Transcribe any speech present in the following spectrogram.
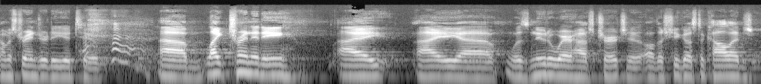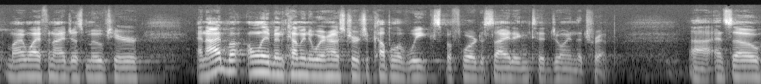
I'm a stranger to you too. Um, like Trinity, I I uh, was new to Warehouse Church, although she goes to college. My wife and I just moved here, and I'd only been coming to Warehouse Church a couple of weeks before deciding to join the trip. Uh, and so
